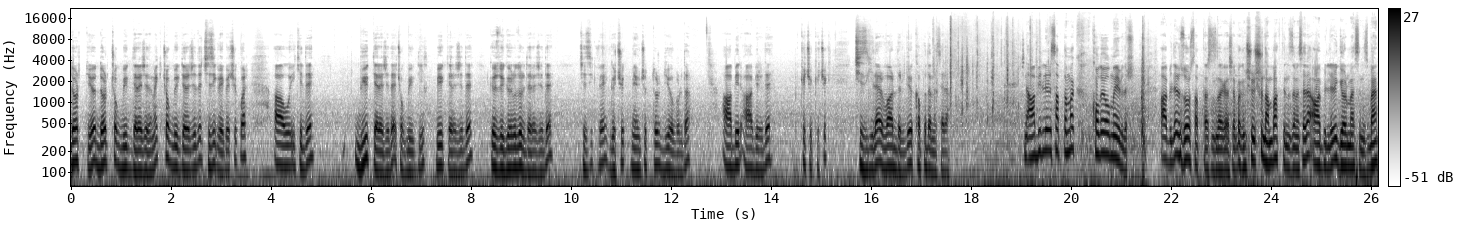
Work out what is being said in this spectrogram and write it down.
4 diyor. 4 çok büyük derece demek. Çok büyük derecede çizik ve göçük var. AU2'de büyük derecede, çok büyük değil, büyük derecede gözle görülür derecede çizik ve göçük mevcuttur diyor burada. A1, A1'de küçük küçük çizgiler vardır diyor kapıda mesela. Şimdi A1'leri saptamak kolay olmayabilir. A1'leri zor saptarsınız arkadaşlar. Bakın şu şuradan baktığınızda mesela A1'leri görmezsiniz. Ben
